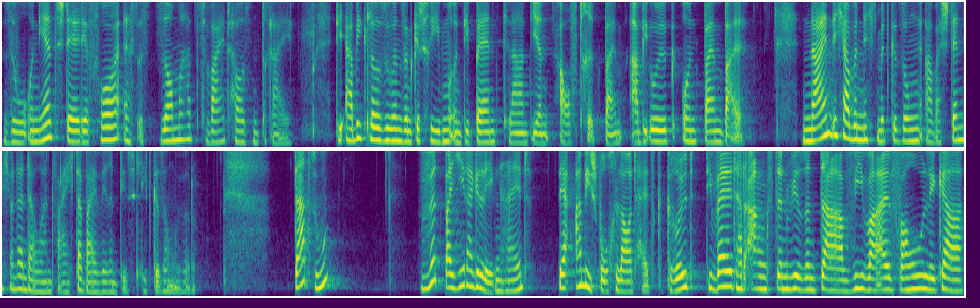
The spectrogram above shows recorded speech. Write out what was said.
So, und jetzt stell dir vor, es ist Sommer 2003. Die Abi-Klausuren sind geschrieben und die Band plant ihren Auftritt beim Abi-Ulk und beim Ball. Nein, ich habe nicht mitgesungen, aber ständig und andauernd war ich dabei, während dieses Lied gesungen wurde. Dazu wird bei jeder Gelegenheit der Abispruch lauthals gegrüllt. Die Welt hat Angst, denn wir sind da. Viva Alphaholika.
